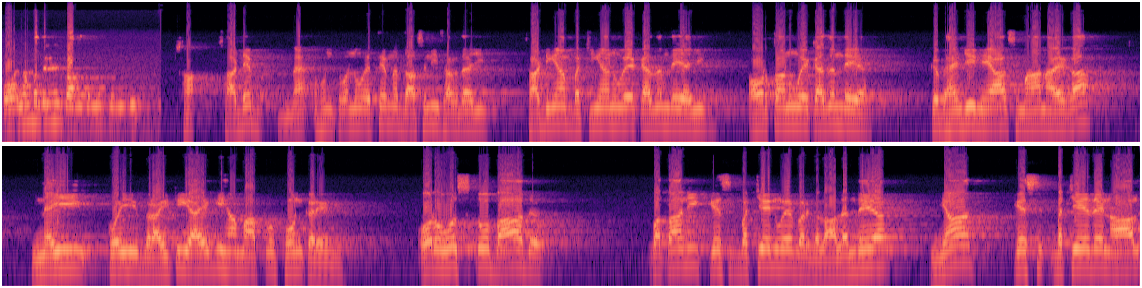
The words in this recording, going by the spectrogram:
ਫੋਨ ਨੰਬਰ ਦੇਣੇ ਬੰਦ ਕਰਨੇ ਚਾਹੀਦੇ ਸਾਡੇ ਮੈਂ ਹੁਣ ਤੁਹਾਨੂੰ ਇੱਥੇ ਮੈਂ ਦੱਸ ਨਹੀਂ ਸਕਦਾ ਜੀ। ਸਾਡੀਆਂ ਬੱਚੀਆਂ ਨੂੰ ਇਹ ਕਹਿ ਦਿੰਦੇ ਆ ਜੀ ਔਰਤਾਂ ਨੂੰ ਇਹ ਕਹਿ ਦਿੰਦੇ ਆ कि बहन जी नया सामान आएगा नई कोई वैरायटी आएगी हम आपको फ़ोन करेंगे ਔਰ ਉਸ ਤੋਂ ਬਾਅਦ ਪਤਾ ਨਹੀਂ ਕਿਸ ਬੱਚੇ ਨੂੰ ਇਹ ਵਰਗਲਾ ਲੈਂਦੇ ਆ, ਜਾਂ ਕਿਸ ਬੱਚੇ ਦੇ ਨਾਲ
